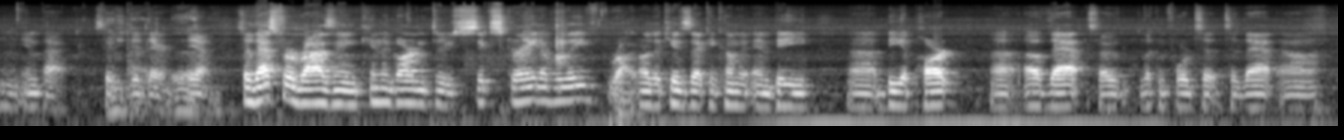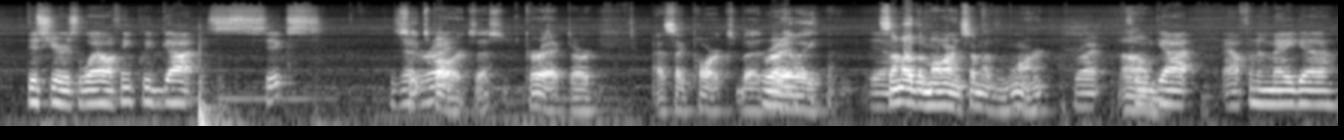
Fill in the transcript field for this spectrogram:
Mm, impact. So what you did there. yeah. Yeah. So that's for rising kindergarten through sixth grade, I believe. Right. Or the kids that can come and be uh, be a part uh, of that. So looking forward to, to that uh, this year as well. I think we've got six. Six right? parks. That's correct. Or I say parks, but Right. really, Yeah. some of them are and some of them aren't. Right. So Um, we got Alpha and Omega,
